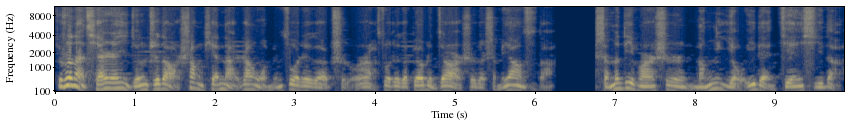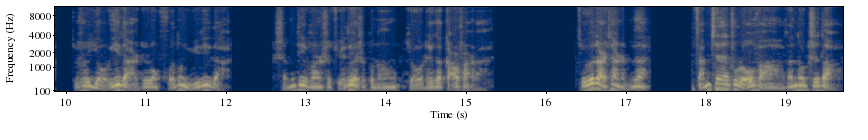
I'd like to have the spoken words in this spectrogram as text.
就说呢，前人已经知道上天呢让我们做这个齿轮啊，做这个标准件是个什么样子的，什么地方是能有一点间隙的，就是有一点这种活动余地的，什么地方是绝对是不能有这个搞法的，就有点像什么呢？咱们现在住楼房，咱都知道。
